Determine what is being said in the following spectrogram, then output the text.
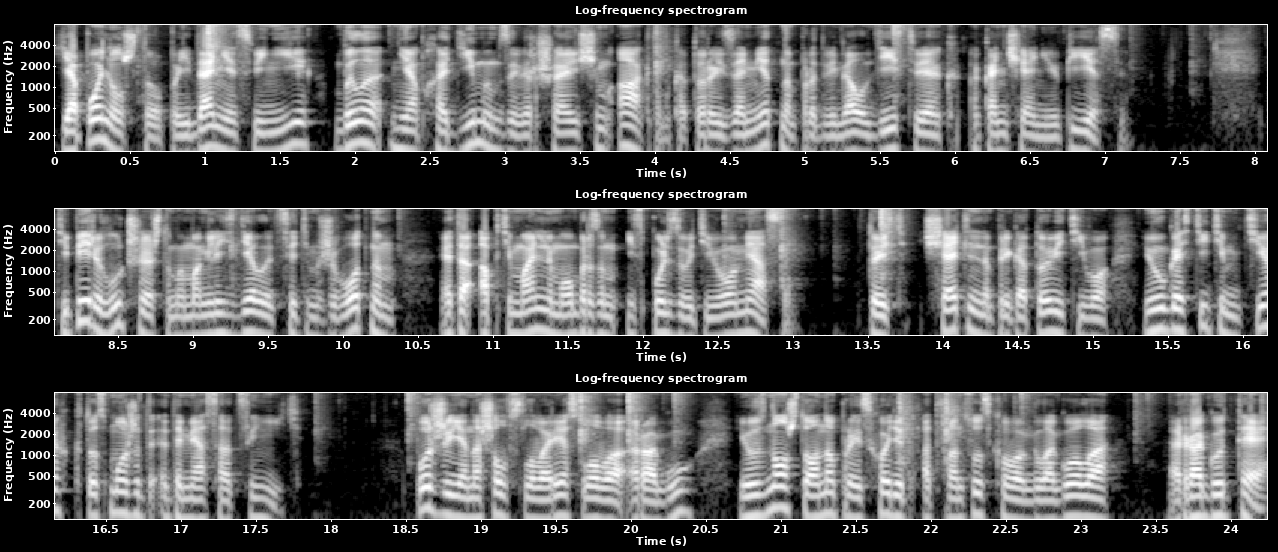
Я понял, что поедание свиньи было необходимым завершающим актом, который заметно продвигал действие к окончанию пьесы. Теперь лучшее, что мы могли сделать с этим животным, это оптимальным образом использовать его мясо, то есть тщательно приготовить его и угостить им тех, кто сможет это мясо оценить. Позже я нашел в словаре слово рагу и узнал, что оно происходит от французского глагола рагуте,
